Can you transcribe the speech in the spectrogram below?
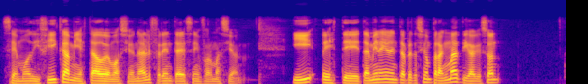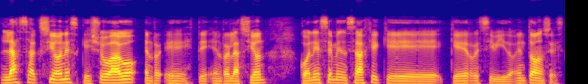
se modifica mi estado emocional frente a esa información. Y este, también hay una interpretación pragmática, que son las acciones que yo hago en, este, en relación con ese mensaje que he recibido. Entonces,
